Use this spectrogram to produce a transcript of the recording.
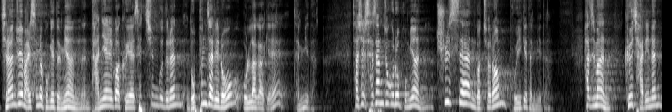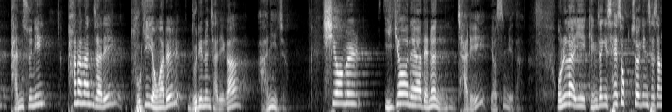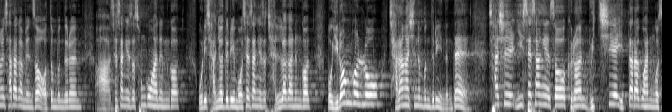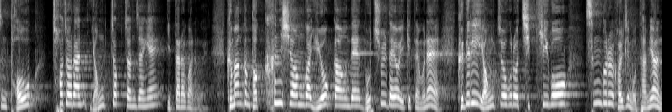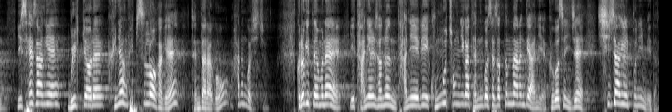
지난주에 말씀을 보게 되면 다니엘과 그의 새 친구들은 높은 자리로 올라가게 됩니다. 사실 세상적으로 보면 출세한 것처럼 보이게 됩니다. 하지만 그 자리는 단순히 편안한 자리, 부귀 영화를 누리는 자리가 아니죠. 시험을 이겨내야 되는 자리였습니다. 오늘날 이 굉장히 세속적인 세상을 살아가면서 어떤 분들은 아, 세상에서 성공하는 것, 우리 자녀들이 뭐 세상에서 잘 나가는 것, 뭐 이런 걸로 자랑하시는 분들이 있는데 사실 이 세상에서 그러한 위치에 있다라고 하는 것은 더욱 처절한 영적 전쟁에 있다라고 하는 거예요. 그만큼 더 큰 시험과 유혹 가운데 노출되어 있기 때문에 그들이 영적으로 지키고 승부를 걸지 못하면 이 세상의 물결에 그냥 휩쓸러 가게 된다라고 하는 것이죠. 그렇기 때문에 이 다니엘서는 다니엘이 국무총리가 된 것에서 끝나는 게 아니에요. 그것은 이제 시작일 뿐입니다.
